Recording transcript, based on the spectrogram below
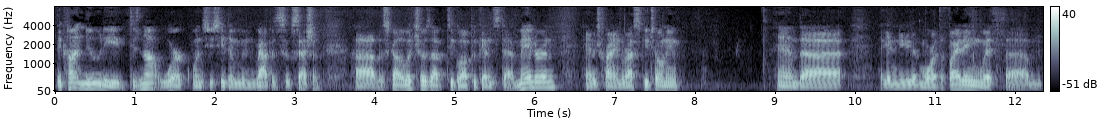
The continuity does not work once you see them in rapid succession. Uh, but Scarlet Witch shows up to go up against uh, Mandarin and try and rescue Tony. And uh, again, you have more of the fighting with um,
